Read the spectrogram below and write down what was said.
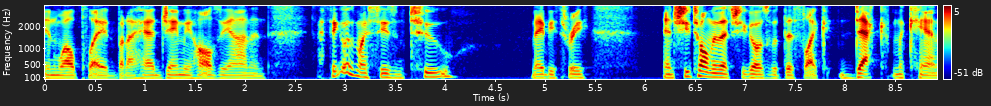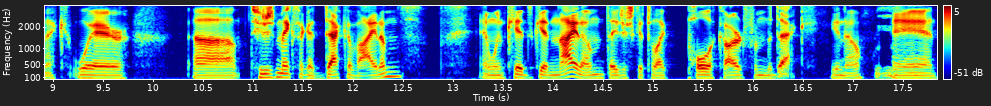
in well played but i had jamie halsey on and i think it was my season two maybe three. And she told me that she goes with this like deck mechanic where uh, she just makes like a deck of items and when kids get an item they just get to like pull a card from the deck you know? Mm-hmm. and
